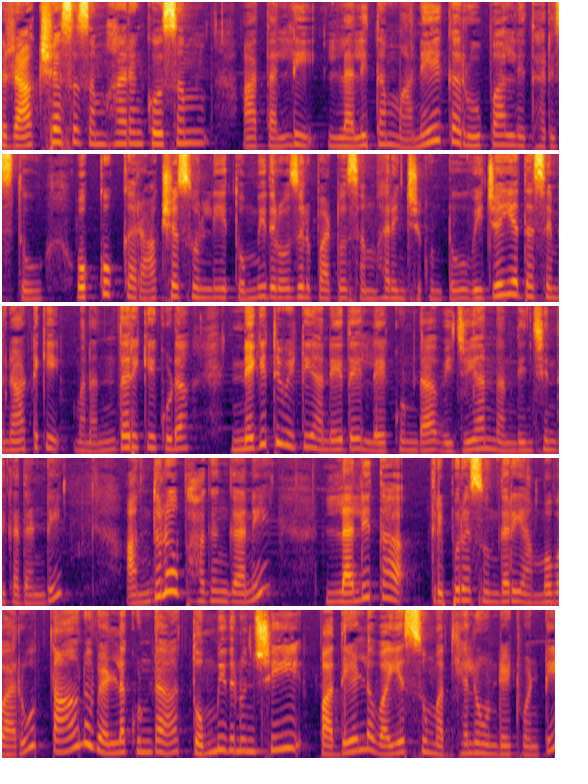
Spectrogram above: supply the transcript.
రాక్షస సంహారం కోసం ఆ తల్లి లలితం అనేక రూపాల్ని ధరిస్తూ ఒక్కొక్క రాక్షసుల్ని తొమ్మిది రోజుల పాటు సంహరించుకుంటూ విజయదశమి నాటికి మనందరికీ కూడా నెగిటివిటీ అనేదే లేకుండా విజయాన్ని అందించింది కదండి. అందులో భాగంగానే లలిత త్రిపుర సుందరి అమ్మవారు తాను వెళ్ళకుండా తొమ్మిది నుంచి పదేళ్ళ వయస్సు మధ్యలో ఉండేటువంటి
